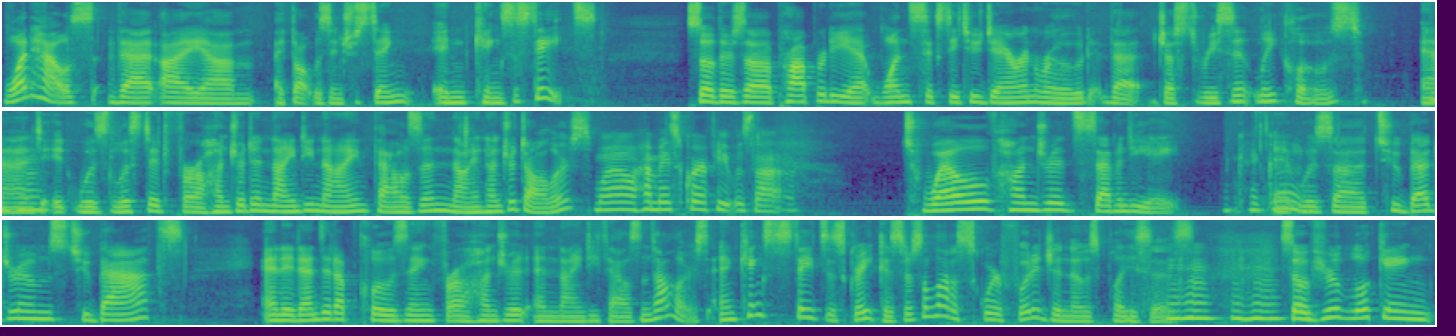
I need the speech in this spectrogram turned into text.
one house that I um, I thought was interesting in Kings Estates. So there's a property at 162 Darren Road that just recently closed, and Mhm. it was listed for $199,900. Wow, how many square feet was that? 1,278. Okay, good. It was uh, two bedrooms, two baths, and it ended up closing for $190,000. And Kings Estates is great because there's a lot of square footage in those places. Mhm, mhm. So if you're looking,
